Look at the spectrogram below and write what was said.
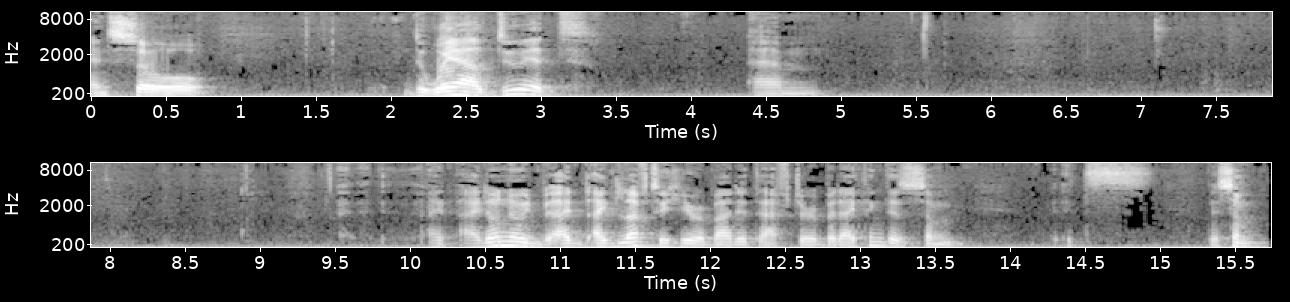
and so, the way I'll do it. Um, I, I don't know. I'd, I'd love to hear about it after, but I think there's some. It's there's some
